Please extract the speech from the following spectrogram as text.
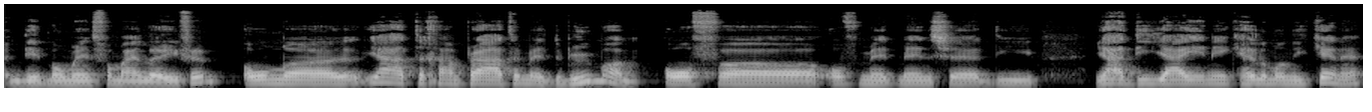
in dit moment van mijn leven, om ja, te gaan praten met de buurman. Of, of met mensen die, ja, die jij en ik helemaal niet kennen,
